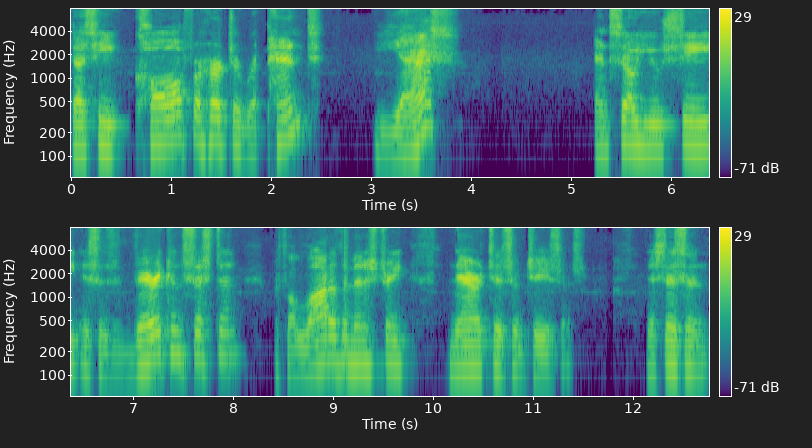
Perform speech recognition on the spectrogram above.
Does he call for her to repent? Yes. And so you see, this is very consistent with a lot of the ministry narratives of Jesus. This isn't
